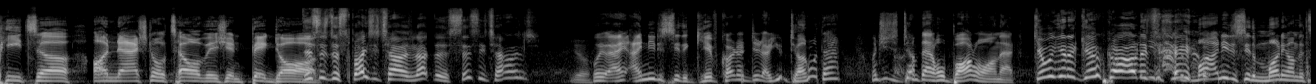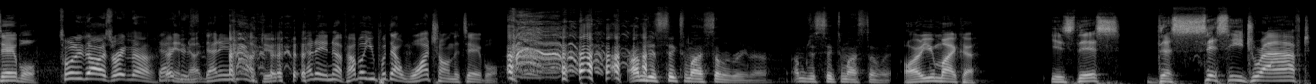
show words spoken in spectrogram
pizza on national television, big dog. This is the spicy challenge, not the sissy challenge. Yeah. Wait, I, I need to see the gift card. Dude, are you done with that? Why don't you just dump that whole bottle on that? Can we get a gift card on the I need to see the, mo- I need to see the money on the table. Twenty dollars right now. That ain't, gets- enough. that ain't enough, dude. That ain't enough. How about you put that watch on the table? I'm just sick to my stomach right now. I'm just sick to my stomach. Are you, Micah? Is this the sissy draft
